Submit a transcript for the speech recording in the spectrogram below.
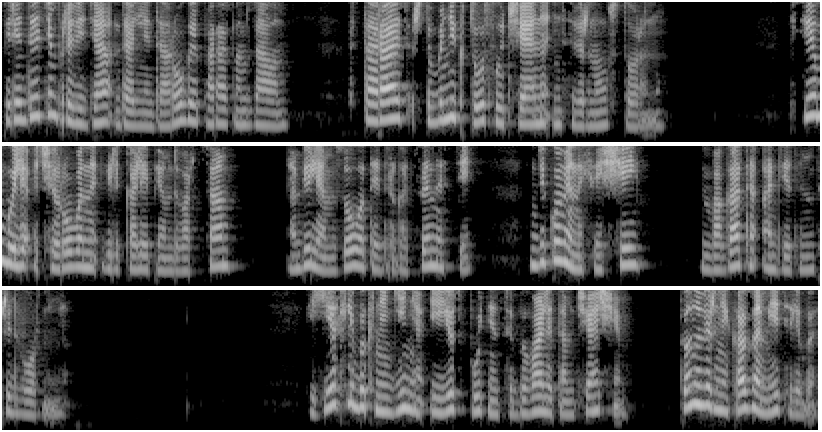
Перед этим проведя дальней дорогой по разным залам, стараясь, чтобы никто случайно не свернул в сторону. Все были очарованы великолепием дворца, обилием золота и драгоценностей, диковинных вещей, богато одетыми придворными. Если бы княгиня и ее спутницы бывали там чаще, то наверняка заметили бы,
